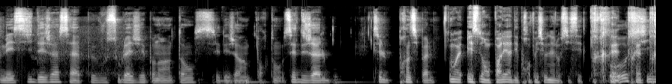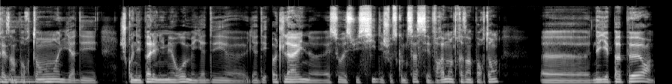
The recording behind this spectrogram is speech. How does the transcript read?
Mais si déjà ça peut vous soulager pendant un temps, c'est déjà important. C'est déjà le, c'est le principal. Ouais. Et en parler à des professionnels aussi, c'est très très Aussi. très important. Il y a des, je connais pas les numéros, mais il y a des, euh, il y a des hotlines, euh, SOS suicide, des choses comme ça. C'est vraiment très important. Euh, n'ayez pas peur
